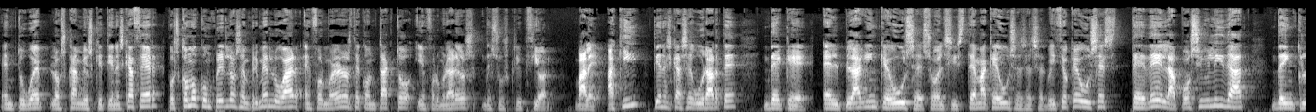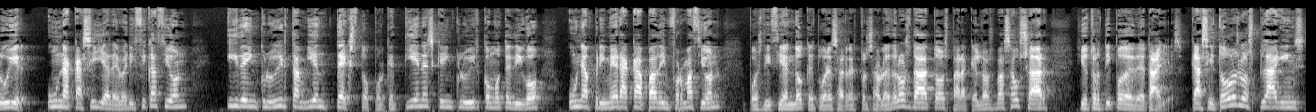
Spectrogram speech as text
en tu web, los cambios que tienes que hacer, pues cómo cumplirlos en primer lugar en formularios de contacto y en formularios de suscripción. Vale, aquí tienes que asegurarte de que el plugin que uses o el sistema que uses, el servicio que uses, te dé la posibilidad de incluir una casilla de verificación y de incluir también texto, porque tienes que incluir, como te digo, una primera capa de información, pues diciendo que tú eres el responsable de los datos, para qué los vas a usar y otro tipo de detalles. Casi todos los plugins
